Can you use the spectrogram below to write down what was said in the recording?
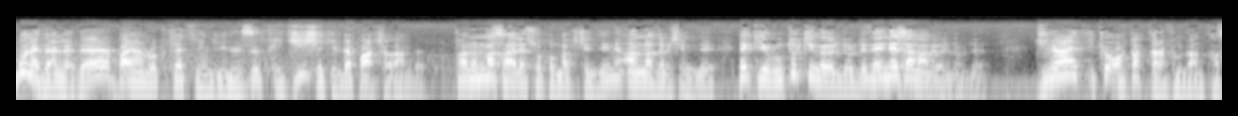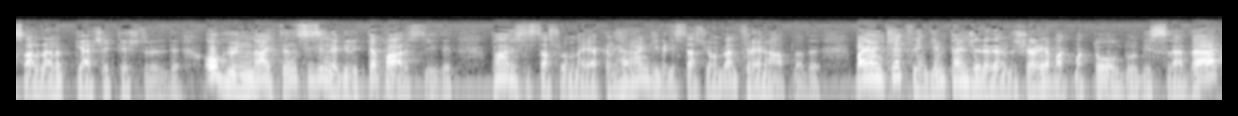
Bu nedenle de Bayan Ruth Catherine'in yüzü feci şekilde parçalandı. Tanınmaz hale sokulmak için değil mi? Anladım şimdi. Peki Ruth'u kim öldürdü ve ne zaman öldürdü? Cinayet iki ortak tarafından tasarlanıp gerçekleştirildi. O gün Knighton sizinle birlikte Paris'teydi. Paris istasyonuna yakın herhangi bir istasyondan trene atladı. Bayan Catherine'in pencereden dışarıya bakmakta olduğu bir sırada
